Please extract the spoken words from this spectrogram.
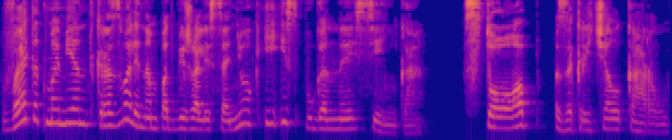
В этот момент к развалинам подбежали Санек и испуганная Сенька. «Стоп!» – закричал Карл.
